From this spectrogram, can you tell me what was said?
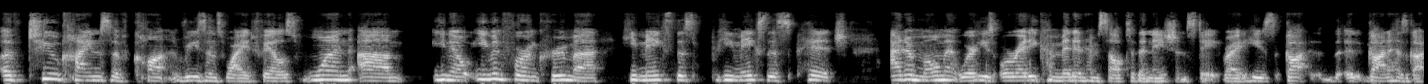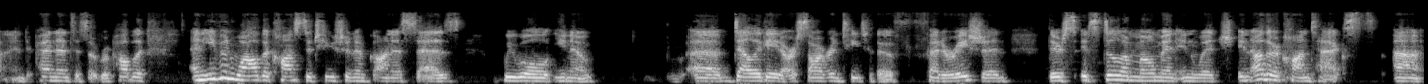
of two kinds of con- reasons why it fails. One, um, you know, even for Nkrumah, he makes this he makes this pitch at a moment where he's already committed himself to the nation state. Right? He's got Ghana has gotten independence. It's a republic, and even while the Constitution of Ghana says we will, you know, uh, delegate our sovereignty to the federation, there's it's still a moment in which, in other contexts, uh,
